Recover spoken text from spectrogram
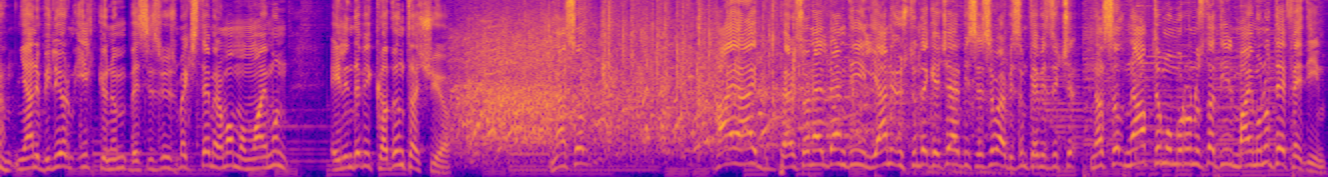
yani biliyorum ilk günüm ve sizi üzmek istemiyorum ama maymun elinde bir kadın taşıyor. Nasıl? Hay hay personelden değil. Yani üstünde gece elbisesi var bizim temizlikçi. Nasıl? Ne yaptığım umurunuzda değil. Maymunu def edeyim.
